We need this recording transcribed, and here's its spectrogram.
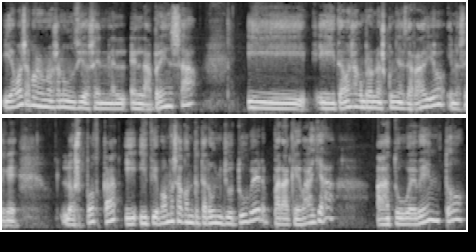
y vamos a poner unos anuncios en, el, en la prensa y, y, te vamos a comprar unas cuñas de radio y no sé qué. Los podcasts y, y te vamos a contratar un youtuber para que vaya a tu evento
